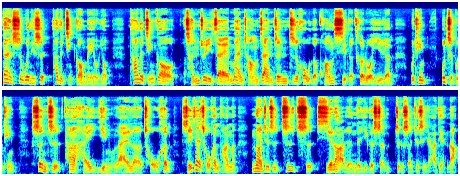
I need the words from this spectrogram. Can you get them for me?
但是问题是，他的警告没有用，他的警告沉醉在漫长战争之后的狂喜的特洛伊人不听，不止不听，甚至他还引来了仇恨。谁在仇恨他呢？那就是支持希腊人的一个神，这个神就是雅典娜。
